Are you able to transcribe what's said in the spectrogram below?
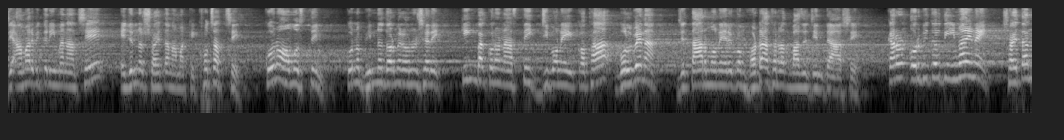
যে আমার ভিতরে ইমান আছে, এজন্য শয়তান আমাকে খোঁচাচ্ছে। কোনো অমুসলিম, কোনো ভিন্ন ধর্মের অনুসারী কিংবা কোনো নাস্তিক জীবনে এই কথা বলবে না যে তার মনে এরকম হঠাৎ হঠাৎ বাজে চিন্তা আসে। কারণ ওর ভিতরে তো ইমানই নাই। শয়তান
